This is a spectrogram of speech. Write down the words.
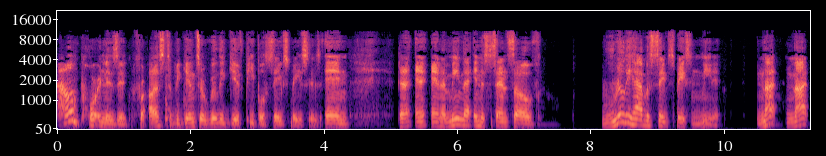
how important is it for us to begin to really give people safe spaces? And and and I mean that in the sense of really have a safe space and mean it. Not not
